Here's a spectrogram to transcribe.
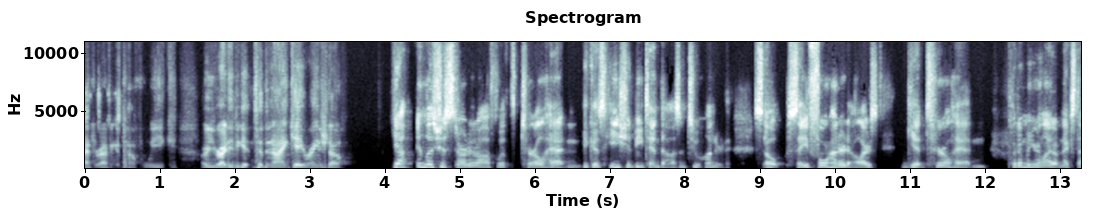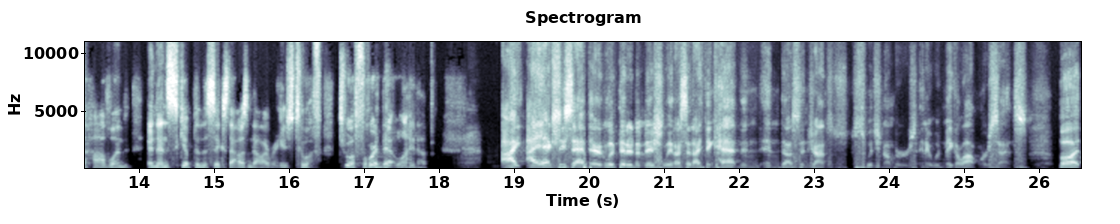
after having a tough week. Are you ready to get into the 9K range though? Yeah, and let's just start it off with Tyrrell Hatton because he should be 10,200. So save $400, get Tyrrell Hatton, put him in your lineup next to Hovland, and then skip to the $6,000 range to, to afford that lineup. I, I actually sat there and looked at it initially and I said, I think Hatton and, and Dustin Johnson switch numbers and it would make a lot more sense. But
